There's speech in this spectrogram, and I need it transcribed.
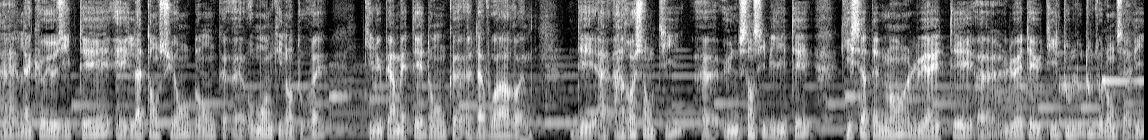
Hein, la curiosité et l'attention donc euh, au monde qui l'entourait, qui lui permettait donc euh, d'avoir euh, des, un ressenti, euh, une sensibilité qui certainement lui a été, euh, lui a été utile tout, tout au long de sa vie.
